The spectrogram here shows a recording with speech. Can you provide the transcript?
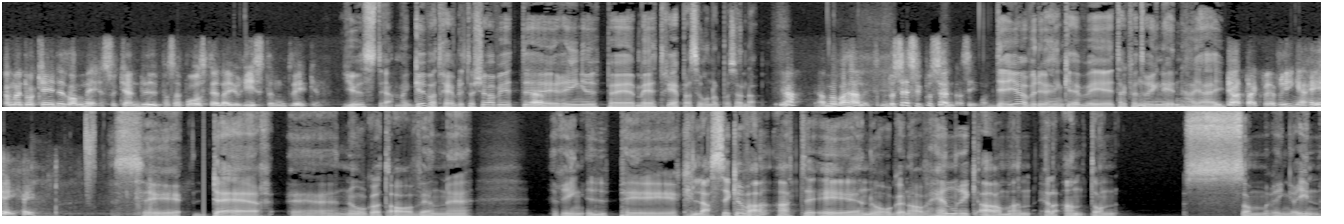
Ja men då kan ju du vara med så kan du passa på att ställa juristen mot väggen. Just det, men gud vad trevligt. Då kör vi ett Ja. eh, Ring UP med tre personer på söndag. Ja, ja men vad härligt. Men då ses vi på söndag Simon. Det gör vi du Henke. Tack för att du ringde in. Hej hej. Ja, tack för att jag fick ringa. Hej hej hej. Se där, eh, något av en eh, Ring UP-klassiker va? Att det är någon av Henrik, Arman eller Anton som ringer in.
